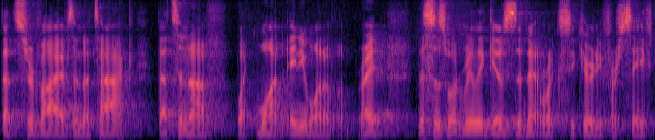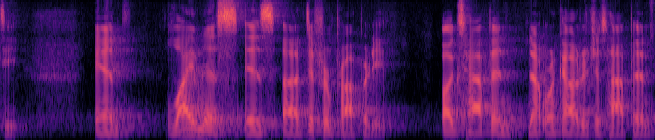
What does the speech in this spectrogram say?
that survives an attack, that's enough, like one, any one of them, right? This is what really gives the network security for safety. And liveness is a different property. Bugs happen, network outages happen.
